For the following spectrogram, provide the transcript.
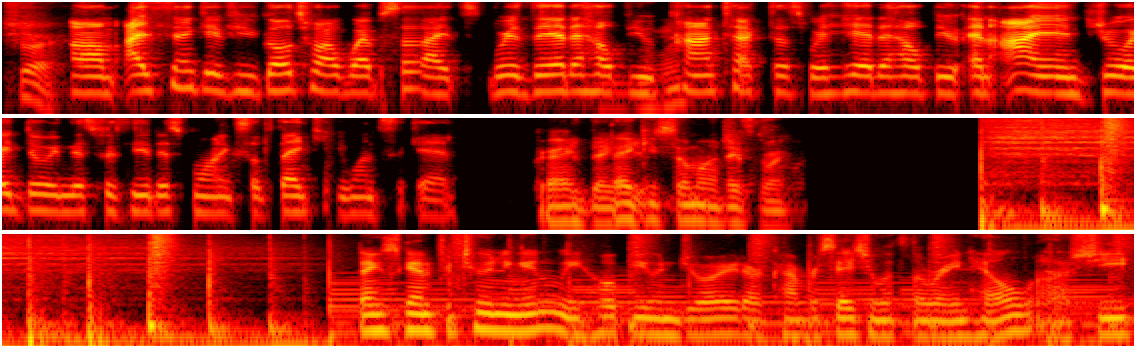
sure. Um, I think if you go to our websites, we're there to help mm-hmm. you contact us. We're here to help you. And I enjoyed doing this with you this morning. So thank you once again. Great. Thank, thank you. you. so much. Thanks, Thanks again for tuning in. We hope you enjoyed our conversation with Lorraine Hill. Uh, she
